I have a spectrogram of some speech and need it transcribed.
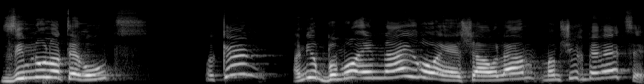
זימנו לו תירוץ, כן, אני במו עיניי רואה שהעולם ממשיך ברצף.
